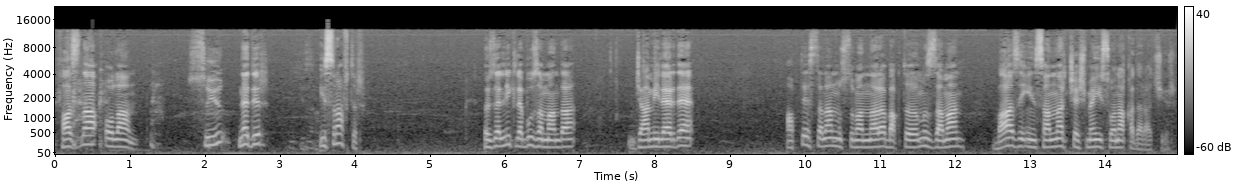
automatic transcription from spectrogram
fazla olan suyu nedir? İsraftır. Özellikle bu zamanda camilerde abdest alan Müslümanlara baktığımız zaman bazı insanlar çeşmeyi sona kadar açıyor.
